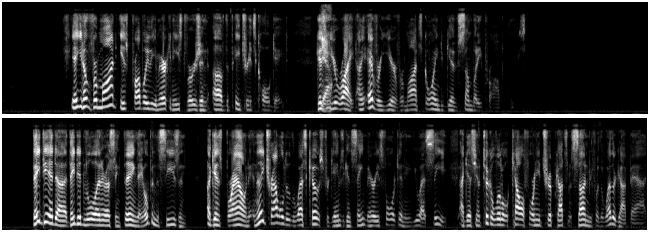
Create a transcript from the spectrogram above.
Yeah, you know, Vermont is probably the American East version of the Patriots Colgate. Because yeah. you're right. I mean, every year Vermont's going to give somebody problems. They did. Uh, they did a little interesting thing. They opened the season against Brown, and then they traveled to the West Coast for games against St. Mary's, Fullerton, and USC. I guess you know took a little California trip, got some sun before the weather got bad.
